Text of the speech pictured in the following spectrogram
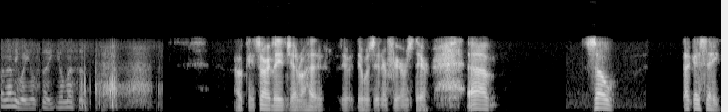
but anyway, you'll see, you'll listen. Okay, sorry, ladies and gentlemen, there, there was interference there. Um, so like I say,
